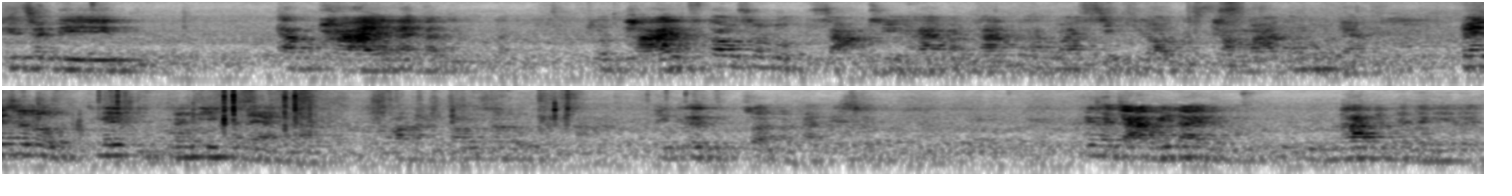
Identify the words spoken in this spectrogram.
ทฤษฎีแอปพลายอะไรต่างๆสุดท้ายต้องสรุปสามสี่ห้าบรรทัดครับว่าสิ่งที่เราทำมาทั้งหมดเนี่ยไม่สรุปไม่ไม่มีคะแนนนะครับเพราะมันต้องสรุปนี่คือส่วนสำคัญที่สุดที่อาจารย์วินัยผมท่านจะเป็นอย่างนี้เลย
